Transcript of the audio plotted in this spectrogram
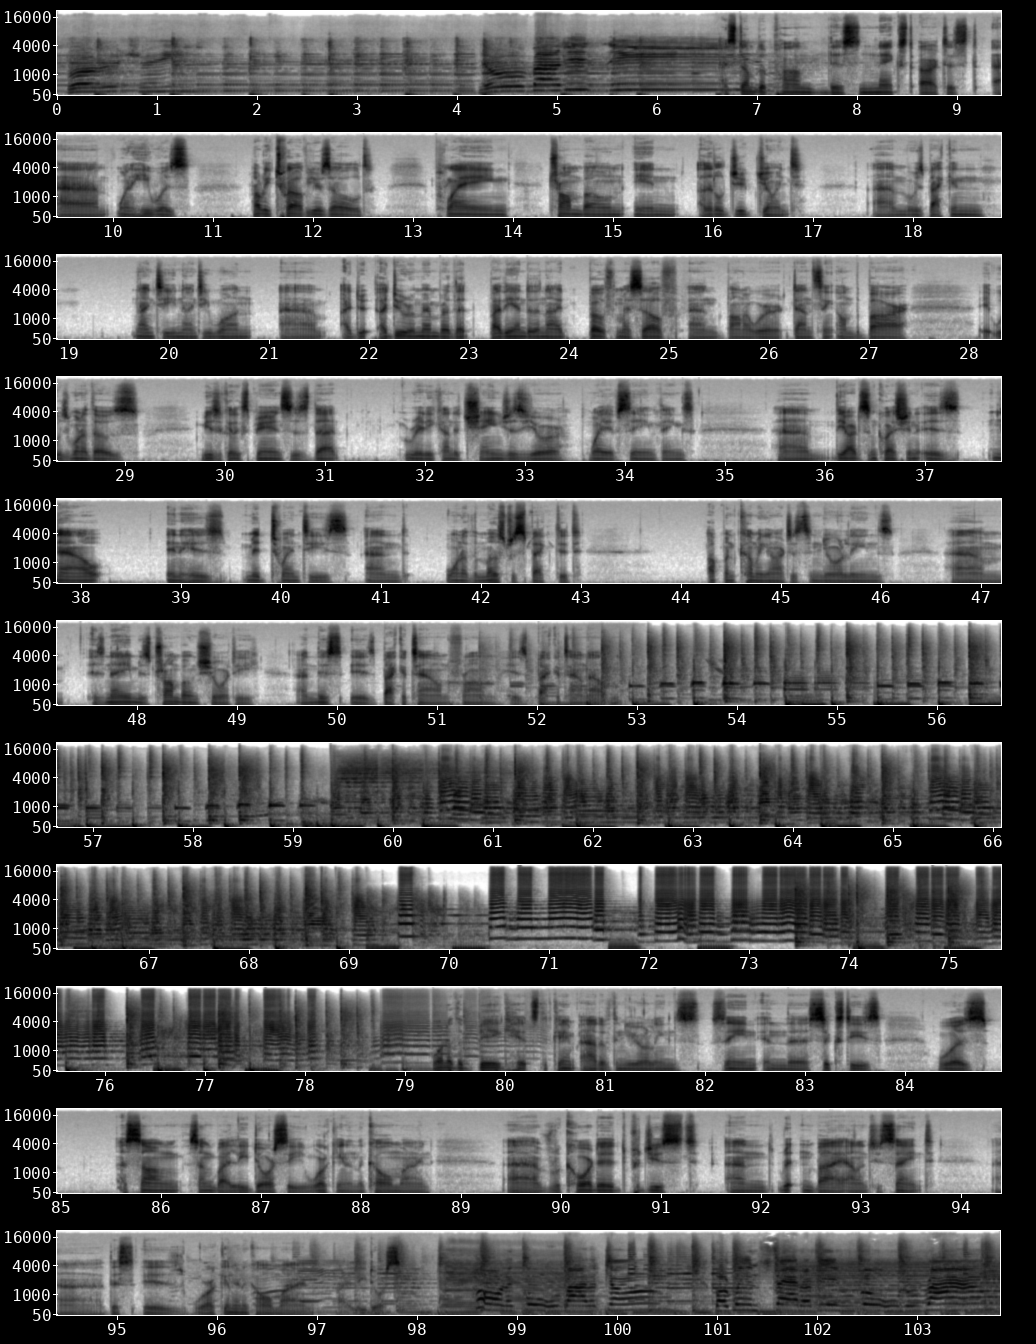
for a train. I stumbled upon this next artist um, when he was probably 12 years old, playing trombone in a little juke joint. Um, it was back in 1991. Um, I do I do remember that by the end of the night, both myself and Bono were dancing on the bar. It was one of those musical experiences that really kind of changes your way of seeing things. Um, the artist in question is now in his mid 20s and one of the most respected up and coming artists in New Orleans. Um, his name is Trombone Shorty, and this is Back of Town from his Back of Town album. Big hits that came out of the New Orleans scene in the 60s was a song sung by Lee Dorsey, Working in the Coal Mine, uh, recorded, produced, and written by Allen Toussaint. Uh, this is Working in a Coal Mine by Lee Dorsey. hauling coal by the ton. But when Saturday rolls around,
